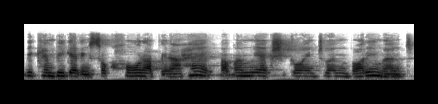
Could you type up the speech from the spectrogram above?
we can be getting so caught up in our head. But when we actually go into embodiment,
